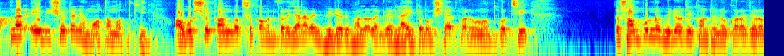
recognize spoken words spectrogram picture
আপনার এই বিষয়টা নিয়ে মতামত কি? অবশ্যই কমেন্ট বক্সে কমেন্ট করে জানাবেন। ভিডিওটি ভালো লাগলে লাইক এবং শেয়ার করার অনুরোধ করছি। তো সম্পূর্ণ ভিডিওটি কন্টিনিউ করার জন্য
